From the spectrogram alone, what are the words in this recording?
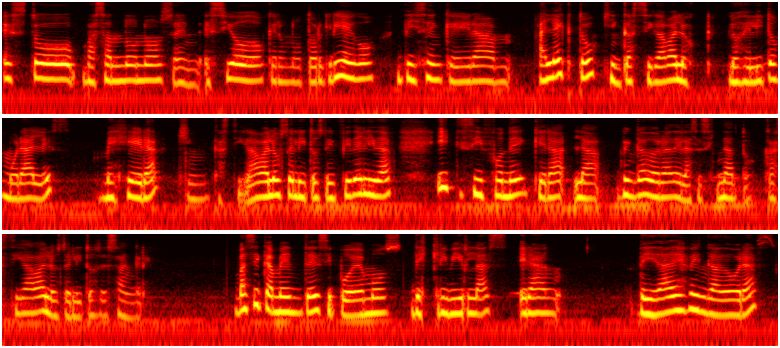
esto basándonos en Hesiodo, que era un autor griego, dicen que era Alecto quien castigaba los, los delitos morales Megera, quien castigaba los delitos de infidelidad, y Tisífone, que era la vengadora del asesinato, castigaba los delitos de sangre. Básicamente, si podemos describirlas, eran deidades vengadoras,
